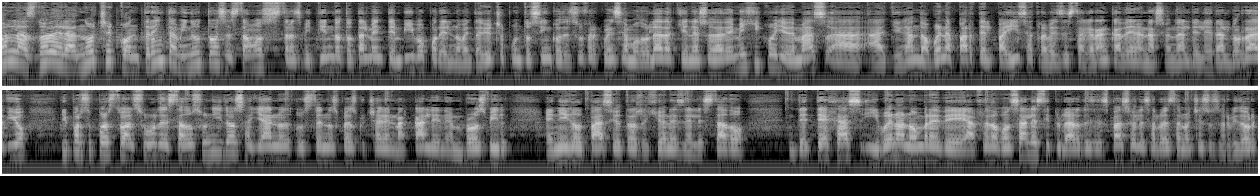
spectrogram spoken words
Son las 9 de la noche con 30 minutos. Estamos transmitiendo totalmente en vivo por el 98.5 de su frecuencia modulada aquí en la Ciudad de México y además llegando a buena parte del país a través de esta gran cadena nacional del Heraldo Radio y por supuesto al sur de Estados Unidos. Allá usted nos puede escuchar en McAllen, en Brosville, en Eagle Pass y otras regiones del estado de Texas. Y bueno, a nombre de Alfredo González, titular de ese espacio, le saluda esta noche su servidor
